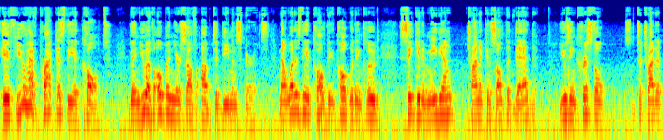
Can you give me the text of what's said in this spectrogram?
If you have practiced the occult, then you have opened yourself up to demon spirits. Now, what is the occult? The occult would include seeking a medium, trying to consult the dead, using crystal to try to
